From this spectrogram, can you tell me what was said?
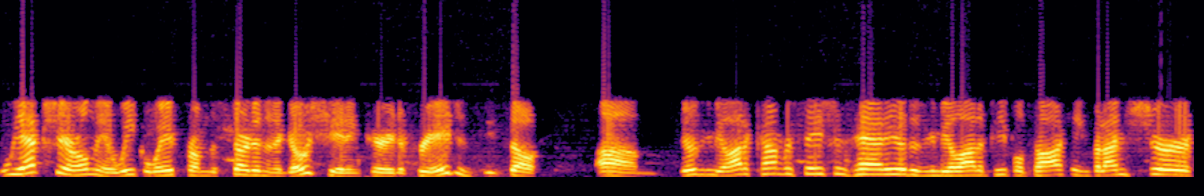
we actually are only a week away from the start of the negotiating period of free agency. So um, there's going to be a lot of conversations had here. There's going to be a lot of people talking, but I'm sure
